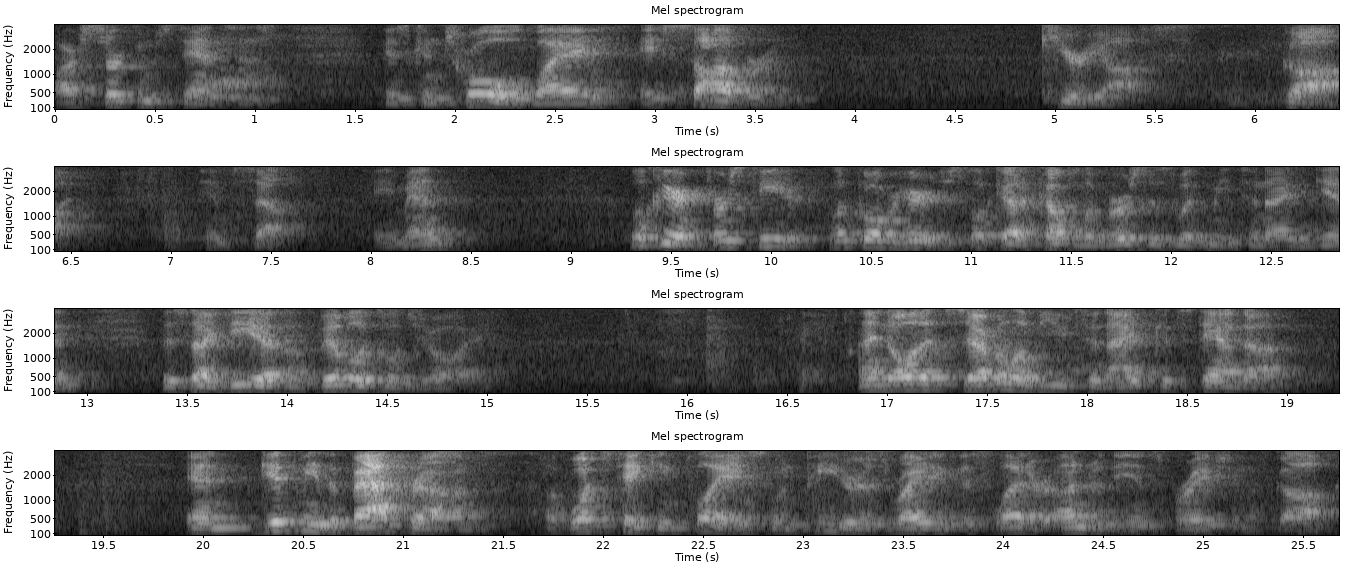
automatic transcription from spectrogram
our circumstances, is controlled by a sovereign Kyrios, God himself. Amen? Look here at 1 Peter. Look over here. Just look at a couple of verses with me tonight again. This idea of biblical joy. I know that several of you tonight could stand up and give me the background of what's taking place when Peter is writing this letter under the inspiration of God.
